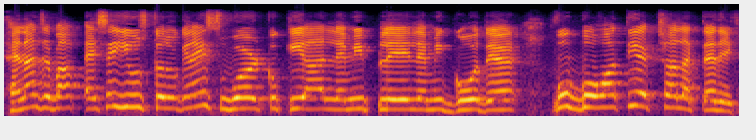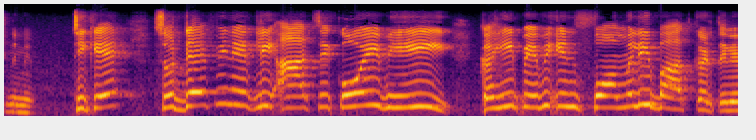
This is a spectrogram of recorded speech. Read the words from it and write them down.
है ना, जब आप ऐसे यूज़ करोगे ना, इस वर्ड को किया let me play let me go there वो बहुत ही अच्छा लगता है देखने में। ठीक है? सो डेफिनेटली आज से कोई भी कहीं पे भी इनफॉर्मली बात करते हुए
